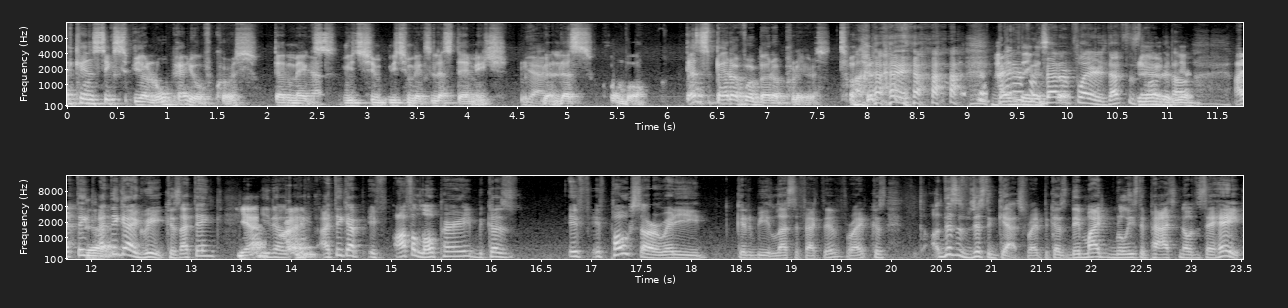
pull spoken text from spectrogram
Tekken Six be a low parry, of course. That makes yeah. which which makes less damage, yeah. less combo. That's better for better players. better for better players. That's the slogan. Yeah, yeah. I think yeah. I think I agree because I think yeah, you know right? I think I, if off a low parry because if if pokes are already going to be less effective, right? Because this is just a guess, right? Because they might release the patch note to say, hey,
